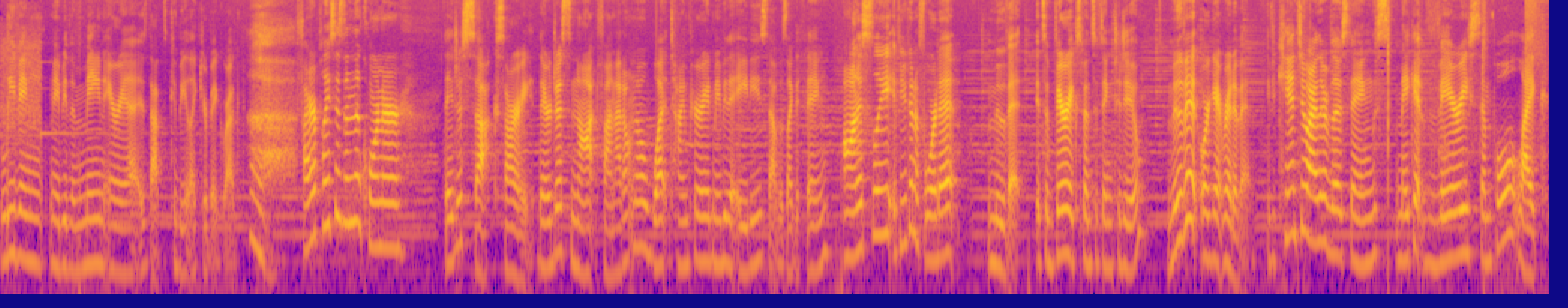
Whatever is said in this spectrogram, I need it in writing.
leaving maybe the main area is that could be like your big rug. Fireplaces in the corner, they just suck, sorry. They're just not fun. I don't know what time period, maybe the 80s, that was like a thing. Honestly, if you can afford it, move it. It's a very expensive thing to do. Move it or get rid of it. If you can't do either of those things, make it very simple, like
